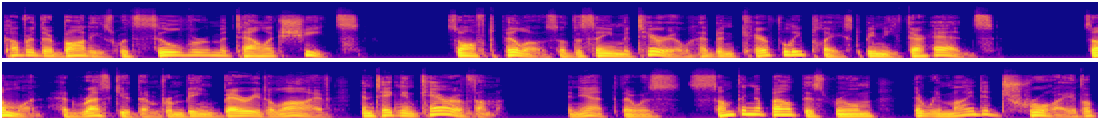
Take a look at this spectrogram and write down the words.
covered their bodies with silver metallic sheets. Soft pillows of the same material had been carefully placed beneath their heads. Someone had rescued them from being buried alive and taken care of them. And yet there was something about this room that reminded Troy of a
